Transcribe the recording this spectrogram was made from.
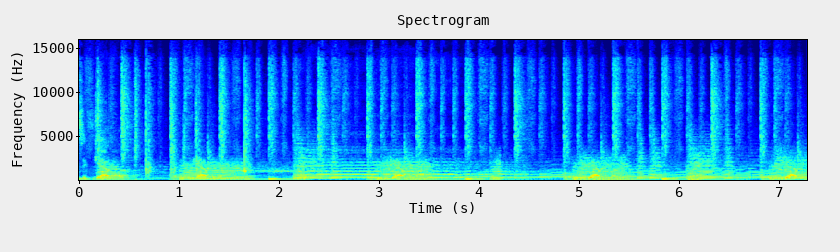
together, together, together, together, together,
